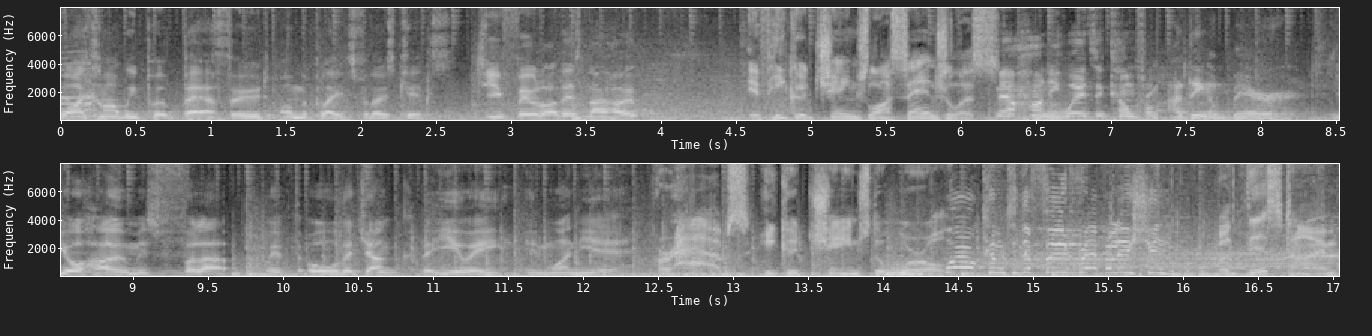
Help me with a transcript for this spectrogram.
Why can't we put better food on the plates for those kids? Do you feel like there's no hope? If he could change Los Angeles, Now, honey, where's it come from? I think a bear. Your home is full up with all the junk that you eat in one year. perhaps he could change the world. Welcome to the food revolution. But this time,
